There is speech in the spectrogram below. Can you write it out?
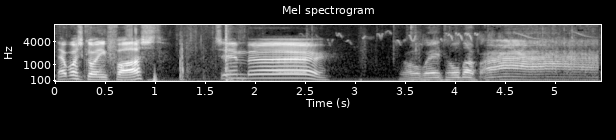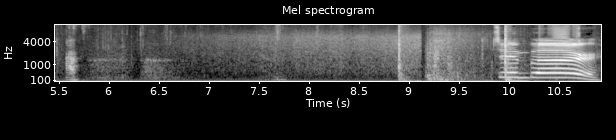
That was going fast. Timber! Oh wait, hold up. Ah! Timber!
